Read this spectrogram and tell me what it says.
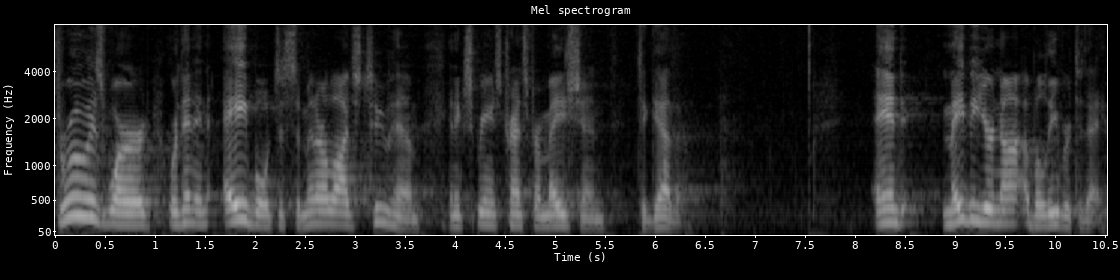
through his word, we're then enabled to submit our lives to him and experience transformation together. And maybe you're not a believer today.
